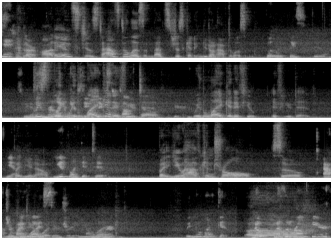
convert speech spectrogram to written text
Yeah, And our audience just has to listen. That's just kidding. You don't have to listen. but like, please do. So Please, really like, we'd like it if you did. We'd like it if you if you did. Yeah. But you know. You'd like it too. But you have control. So After my can do Y what surgery, I like. learned. But you'll like it. nope, nothing Uh, wrong here.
